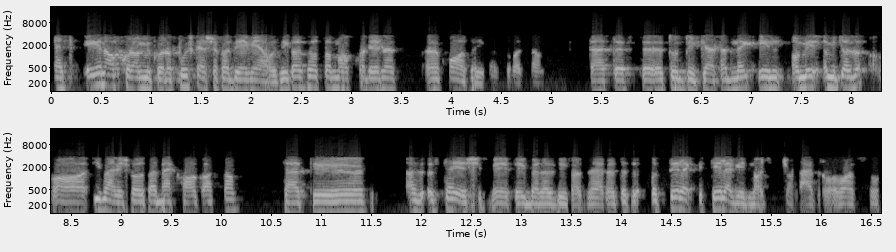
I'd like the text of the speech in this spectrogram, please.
Hát én akkor, amikor a Puskás Akadémiához igazoltam, akkor én ezt hazaigazoltam. Tehát ezt tudni kell. Tehát én, ami, amit az, a Iván is volt, meghallgattam, tehát az, az teljes mértékben az igaz erről. Tehát ott tényleg, tényleg egy nagy családról van szó.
